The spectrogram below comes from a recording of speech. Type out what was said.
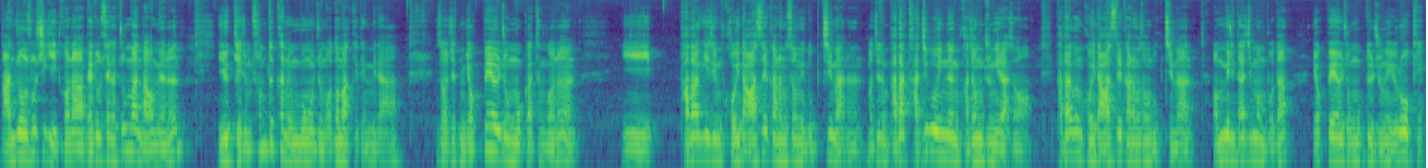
안 좋은 소식이 있거나 매도세가 좀만 나오면은 이렇게 좀 섬뜩한 음봉을 좀 얻어맞게 됩니다. 그래서 어쨌든 역배열 종목 같은 거는 이 바닥이 지금 거의 나왔을 가능성이 높지만은 어쨌든 바닥 가지고 있는 과정 중이라서 바닥은 거의 나왔을 가능성은 높지만 엄밀히 따지면 보다 역배열 종목들 중에 이렇게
